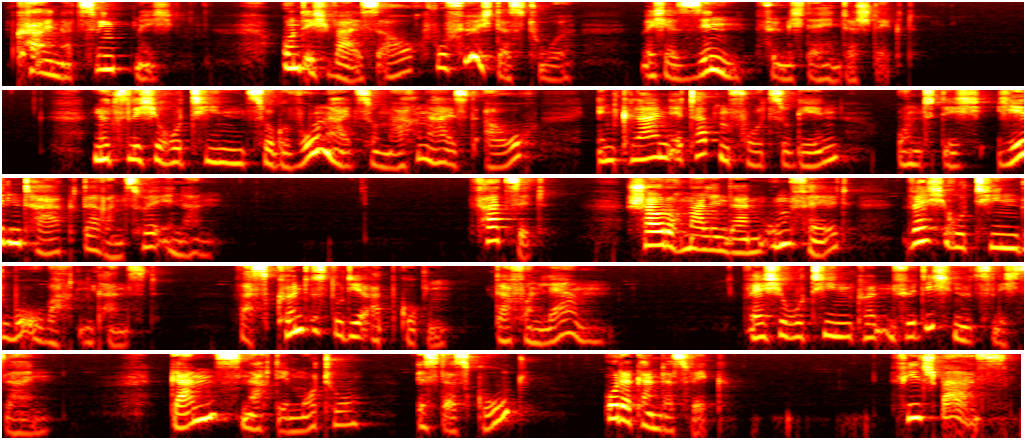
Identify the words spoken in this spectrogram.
Keiner zwingt mich. Und ich weiß auch, wofür ich das tue, welcher Sinn für mich dahinter steckt. Nützliche Routinen zur Gewohnheit zu machen heißt auch, in kleinen Etappen vorzugehen und dich jeden Tag daran zu erinnern. Fazit. Schau doch mal in deinem Umfeld, welche Routinen du beobachten kannst. Was könntest du dir abgucken, davon lernen? Welche Routinen könnten für dich nützlich sein? Ganz nach dem Motto, ist das gut oder kann das weg? Viel Spaß!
